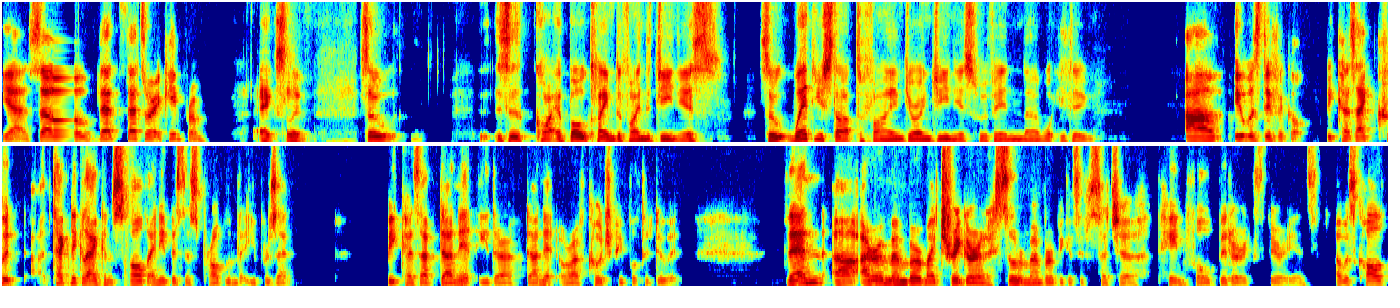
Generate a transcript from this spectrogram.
yeah so that's that's where it came from excellent so it's a quite a bold claim to find the genius so where do you start to find your own genius within uh, what you do uh, it was difficult because I could technically I can solve any business problem that you present because I've done it. Either I've done it or I've coached people to do it. Then uh, I remember my trigger, and I still remember because it's such a painful, bitter experience. I was called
